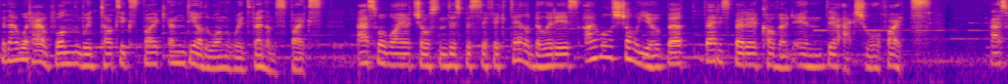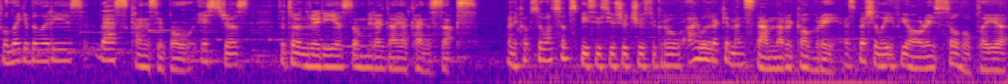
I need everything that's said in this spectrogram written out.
then I would have one with Toxic Spike and the other one with Venom Spikes. As for why I chosen the specific tail abilities, I will show you, but that is better covered in the actual fights. As for leg abilities, that's kinda simple, it's just the turn radius of Miragaia kinda sucks. When it comes to what subspecies you should choose to grow, I would recommend Stamina Recovery, especially if you are a solo player.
